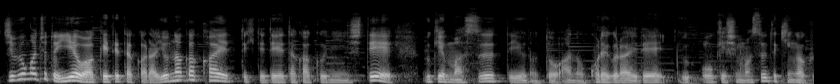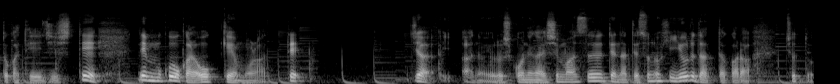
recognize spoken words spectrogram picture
自分がちょっと家を空けてたから夜中帰ってきてデータ確認して受けますっていうのとあのこれぐらいでお受けしますって金額とか提示してで向こうから OK もらってじゃああのよろしくお願いしますってなってその日夜だったからちょっと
